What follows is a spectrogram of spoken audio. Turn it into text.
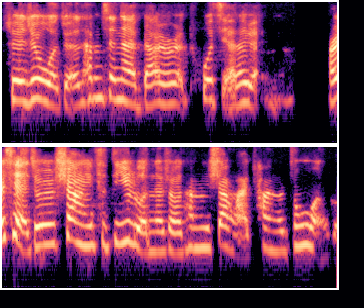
所以就我觉得他们现在比较有点脱节的原因。而且就是上一次第一轮的时候，他们上来唱一个中文歌，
